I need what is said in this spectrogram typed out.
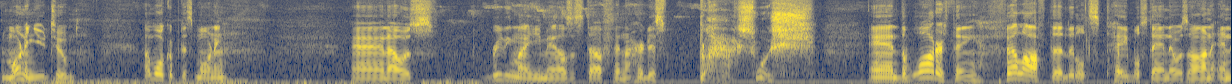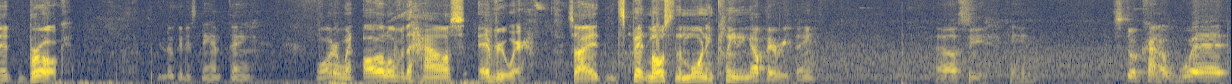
Morning YouTube. I woke up this morning and I was reading my emails and stuff and I heard this blah, swoosh and the water thing fell off the little table stand that was on and it broke. Look at this damn thing. Water went all over the house, everywhere. So I spent most of the morning cleaning up everything. Uh, let's see. Okay. It's still kind of wet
